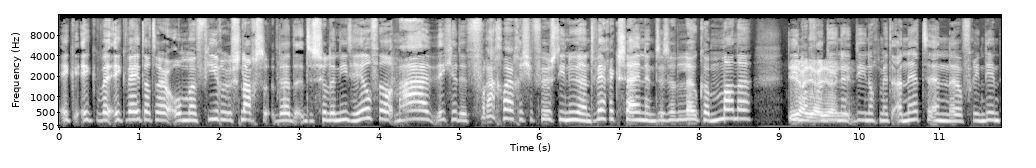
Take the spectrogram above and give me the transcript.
Ik, ik, ik weet dat er om eh, vier uur s'nachts... Er zullen niet heel veel... Maar weet je, de vrachtwagenchauffeurs die nu aan het werk zijn... en het zijn leuke mannen die, Ja, nog, ja, ja, die, nog met Annette en eh, vriendin...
